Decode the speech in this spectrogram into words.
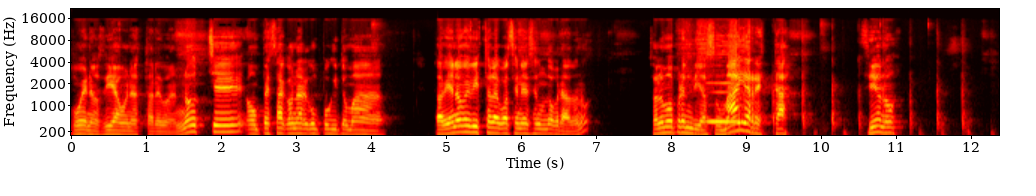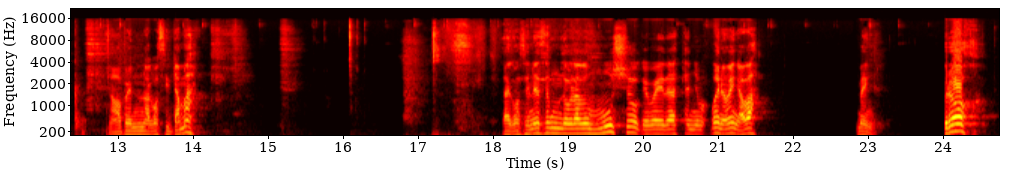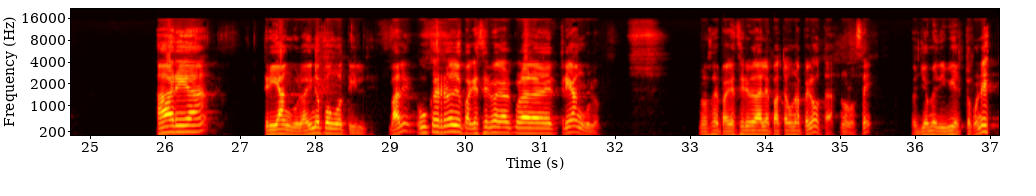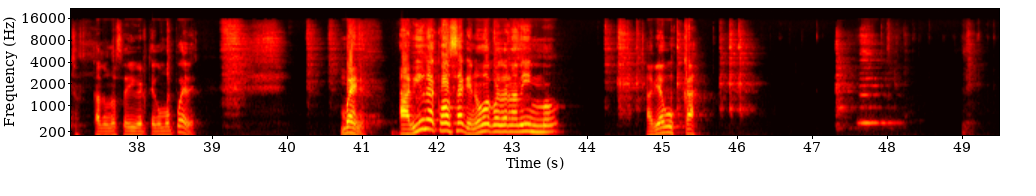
Buenos días, buenas tardes, buenas noches. Vamos a empezar con algo un poquito más... Todavía no habéis visto la ecuación de segundo grado, ¿no? Solo hemos aprendido a sumar y a restar. ¿Sí o no? Vamos a aprender una cosita más. La ecuación de segundo grado es mucho que va a dar este año. Bueno, venga, va. Venga. Prog, área, triángulo. Ahí no pongo tilde. ¿Vale? Uh, qué rollo, ¿para qué sirve calcular el triángulo? No sé, ¿para qué sirve darle pata a una pelota? No lo sé. Pues yo me divierto con esto. Cada uno se divierte como puede. Bueno, había una cosa que no me acuerdo ahora mismo. Había buscado.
